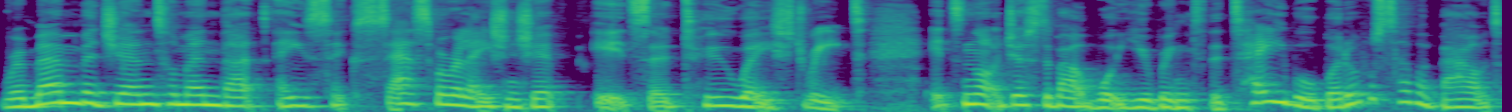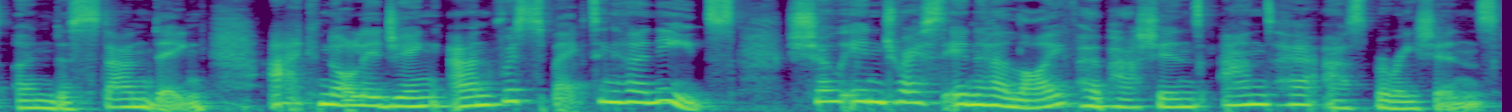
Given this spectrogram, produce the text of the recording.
Remember, gentlemen, that a successful relationship, it's a two-way street. It's not just about what you bring to the table, but also about understanding, acknowledging and respecting her needs. Show interest in her life, her passions, and her aspirations.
